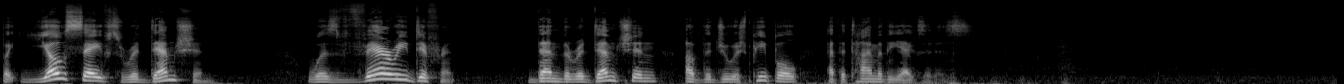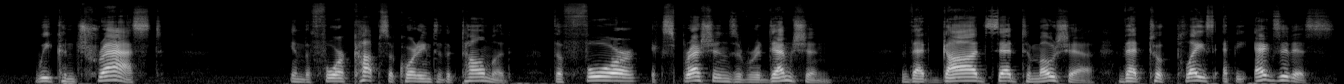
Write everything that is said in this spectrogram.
But Yosef's redemption was very different than the redemption of the Jewish people at the time of the Exodus. We contrast in the four cups, according to the Talmud, the four expressions of redemption that God said to Moshe that took place at the Exodus.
